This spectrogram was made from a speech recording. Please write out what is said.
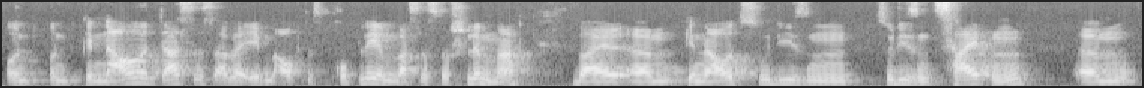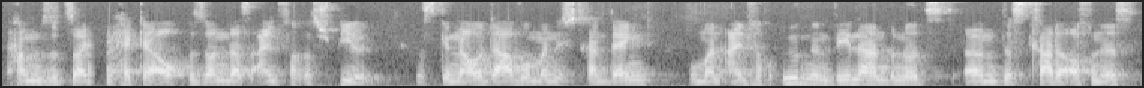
Und, und genau das ist aber eben auch das Problem, was es so schlimm macht, weil ähm, genau zu diesen, zu diesen Zeiten ähm, haben sozusagen Hacker auch besonders einfaches Spiel. Das ist genau da, wo man nicht dran denkt, wo man einfach irgendein WLAN benutzt, ähm, das gerade offen ist.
